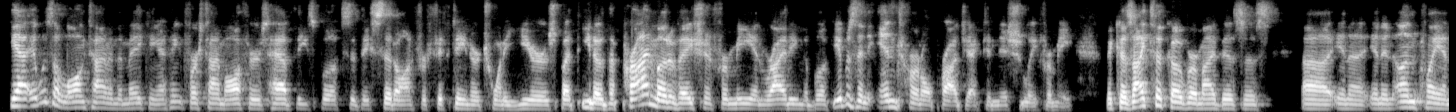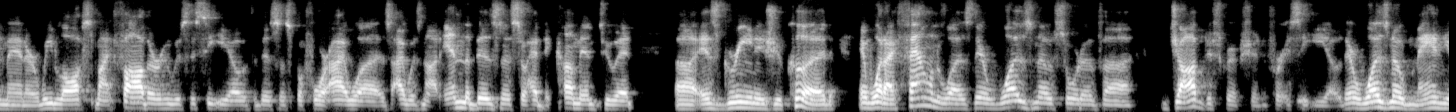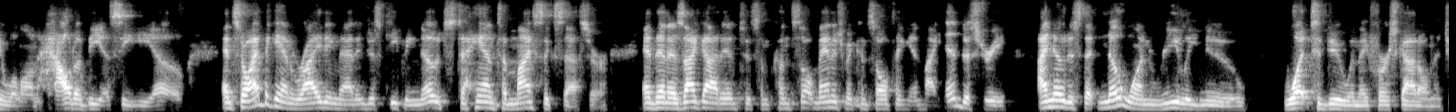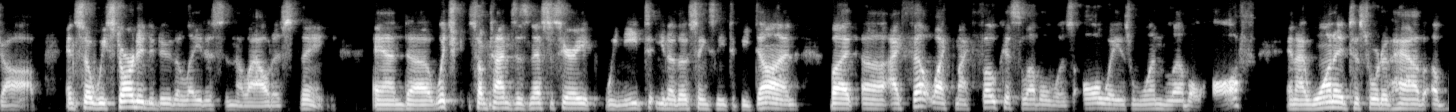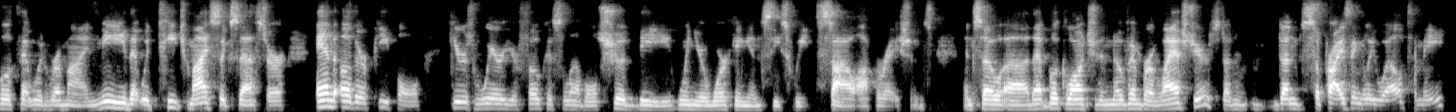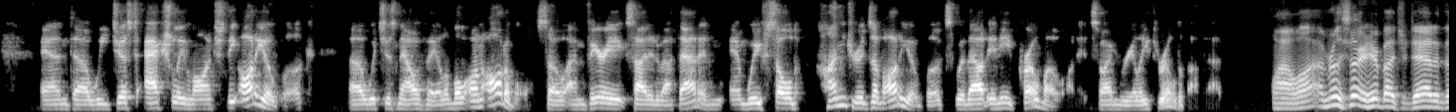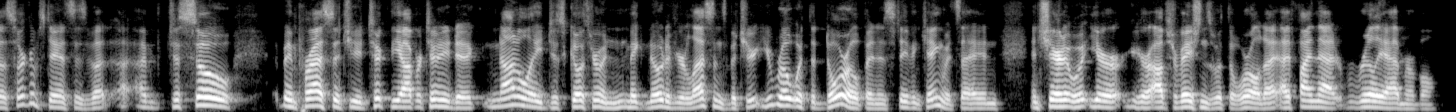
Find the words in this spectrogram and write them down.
Yeah, it was a long time in the making. I think first time authors have these books that they sit on for 15 or 20 years. But, you know, the prime motivation for me in writing the book, it was an internal project initially for me because I took over my business uh, in a in an unplanned manner. We lost my father, who was the CEO of the business before I was. I was not in the business, so had to come into it uh, as green as you could. And what I found was there was no sort of uh, job description for a CEO. There was no manual on how to be a CEO. And so I began writing that and just keeping notes to hand to my successor. And then as I got into some consult management consulting in my industry, I noticed that no one really knew what to do when they first got on the job. And so we started to do the latest and the loudest thing. And uh, which sometimes is necessary. We need to, you know, those things need to be done but uh, I felt like my focus level was always one level off. And I wanted to sort of have a book that would remind me, that would teach my successor and other people here's where your focus level should be when you're working in C-suite style operations. And so uh, that book launched in November of last year. It's done done surprisingly well to me, and uh, we just actually launched the audiobook uh, which is now available on Audible. So I'm very excited about that. And, and we've sold hundreds of audiobooks without any promo on it. So I'm really thrilled about that. Wow. Well, I'm really sorry to hear about your dad and the circumstances, but I'm just so impressed that you took the opportunity to not only just go through and make note of your lessons, but you you wrote with the door open, as Stephen King would say, and and shared it with your your observations with the world. I, I find that really admirable.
